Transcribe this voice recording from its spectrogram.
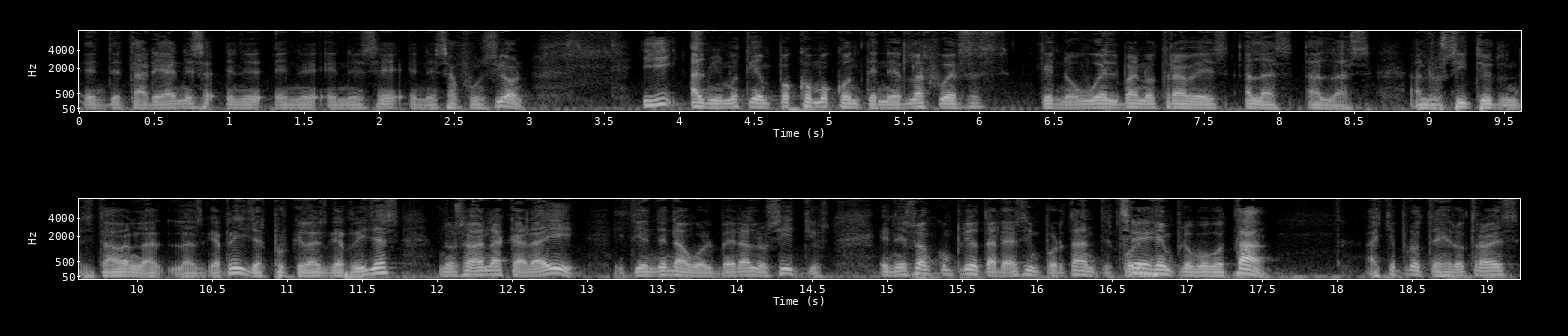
eh, de tarea en esa, en, ese, en esa función. Y al mismo tiempo cómo contener las fuerzas que no vuelvan otra vez a las a las a los sitios donde estaban las guerrillas, porque las guerrillas no se van a quedar ahí y tienden a volver a los sitios. En eso han cumplido tareas importantes. Por ejemplo, Bogotá, hay que proteger otra vez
